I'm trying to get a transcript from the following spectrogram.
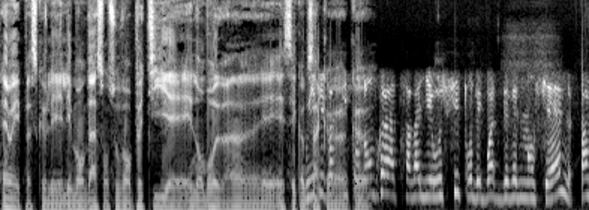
Eh oui, parce que les, les mandats sont souvent petits et, nombreux, hein, et, c'est comme oui, ça que. Parce qu'ils sont nombreux à travailler aussi pour des boîtes d'événementiel, pas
